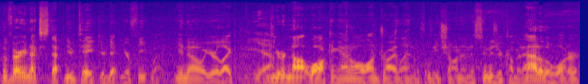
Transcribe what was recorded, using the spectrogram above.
The very next step you take, you're getting your feet wet. You know, you're like, Yeah. you're not walking at all on dry land with the leash on. And as soon as you're coming out of the water,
